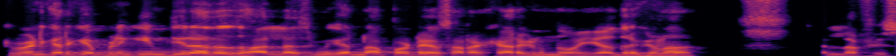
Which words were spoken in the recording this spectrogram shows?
ਕਮੈਂਟ ਕਰਕੇ ਆਪਣੀ ਕੀਮਤੀ ਰਾਏ ਦਾ ਇਜ਼ਹਾਰ ਲਾਜ਼ਮੀ ਕਰਨਾ। ਆਪਾਂ ਟਿਆ ਸਾਰਾ ਖਿਆਲ ਰੱਖਣਾ ਦਵਾਈ ਯਾਦ ਰੱਖਣਾ। ਅੱਲਾ ਹਾਫਿਜ਼।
